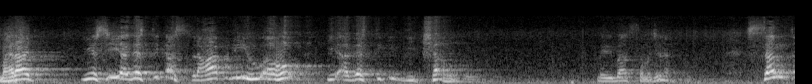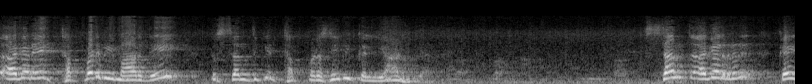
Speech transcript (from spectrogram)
महाराज, ये श्री अगस्त का श्राप नहीं हुआ हो कि अगस्त की दीक्षा हो गई। मेरी बात समझना संत अगर एक थप्पड़ भी मार दे तो संत के थप्पड़ से भी कल्याण हो जाता है। संत अगर कई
